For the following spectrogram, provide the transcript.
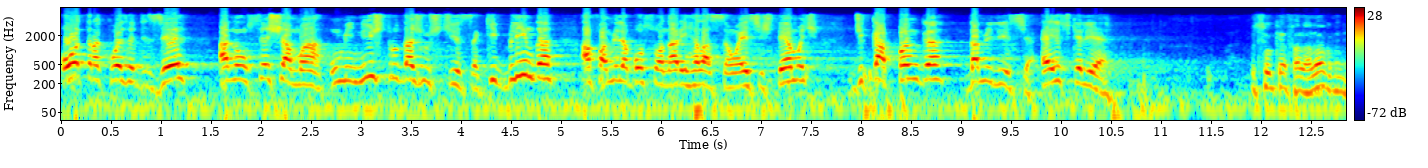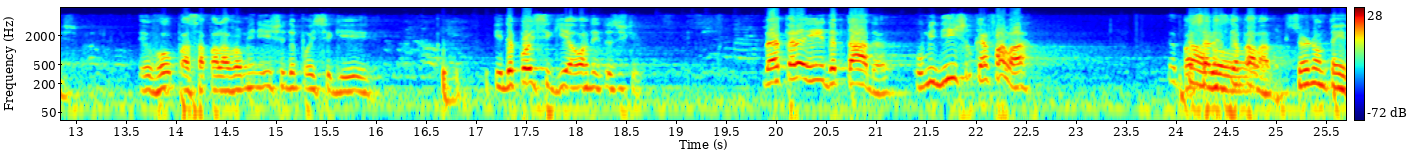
outra coisa a dizer a não ser chamar um ministro da Justiça que blinda a família Bolsonaro em relação a esses temas de capanga da milícia. É isso que ele é. O senhor quer falar logo, ministro? Eu vou passar a palavra ao ministro e depois seguir. E depois seguir a ordem dos inscritos. Peraí, deputada. O ministro quer falar. Vossa Excelência tem a palavra. O senhor não tem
